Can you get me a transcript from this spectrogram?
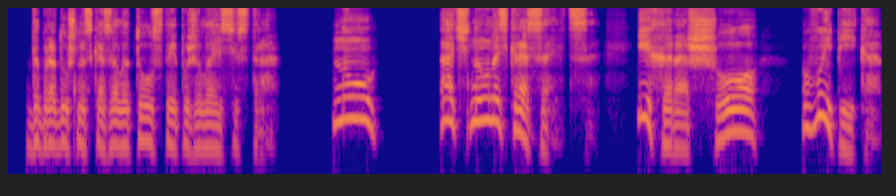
— добродушно сказала толстая пожилая сестра. «Ну, очнулась красавица. И хорошо, выпей-ка».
